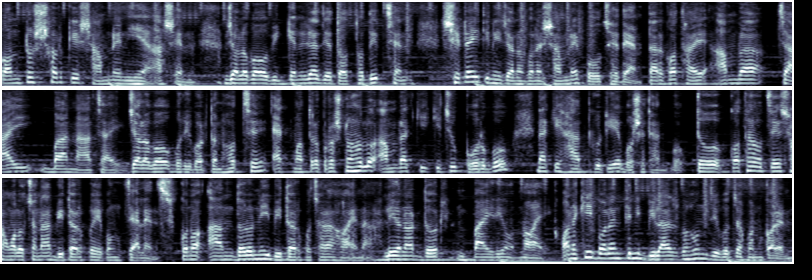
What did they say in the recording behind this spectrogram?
কণ্ঠস্বরকে সামনে নিয়ে আসেন। জলবায়ু বিজ্ঞানীরা যে তথ্য দিচ্ছেন, সেটাই তিনি জনগণের সামনে পৌঁছে দেন। তার কথায়, আমরা চাই বা না চাই, জলবায়ু পরিবর্তন হচ্ছে। একমাত্র প্রশ্ন হলো, আমরা কি কিছু করব নাকি হাত গুটিয়ে বসে থাকব? তো কথা হচ্ছে, সমালোচনা, বিতর্ক এবং চ্যালেঞ্জ। কোনো আন্দোলনই বিতর্ক ছাড়া হয় না। লিওনার্দোর বাইরেও নয়। অনেকেই বলেন, তিনি বিলাসবহুল জীবনযাপন করেন।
